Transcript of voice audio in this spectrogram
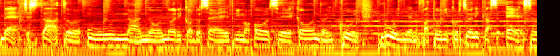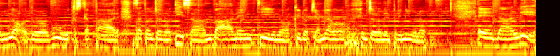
beh, c'è stato un anno, non ricordo se è il primo o il secondo, in cui i bulli hanno fatto un'incursione in classe e sono dovuto scappare. È stato il giorno di San Valentino, qui lo chiamiamo il giorno del primino e da lì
